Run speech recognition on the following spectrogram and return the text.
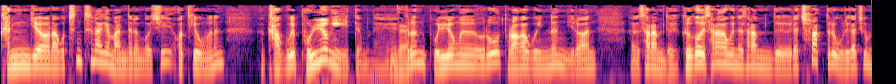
간결하고 튼튼하게 만드는 것이 어떻게 보면은 가구의 본령이기 때문에 네. 그런 본령으로 돌아가고 있는 이러한 어, 사람들, 그걸 사랑하고 있는 사람들의 철학들을 우리가 지금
